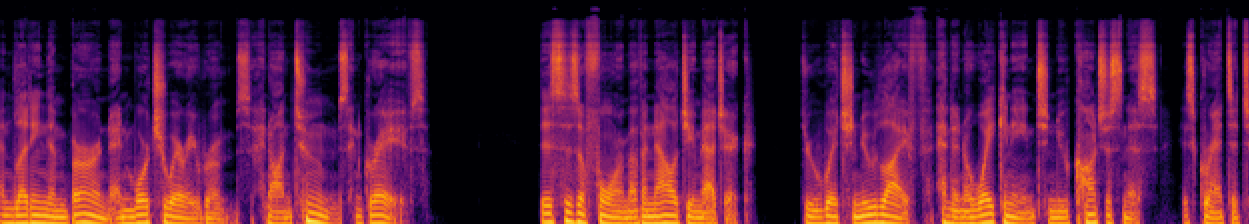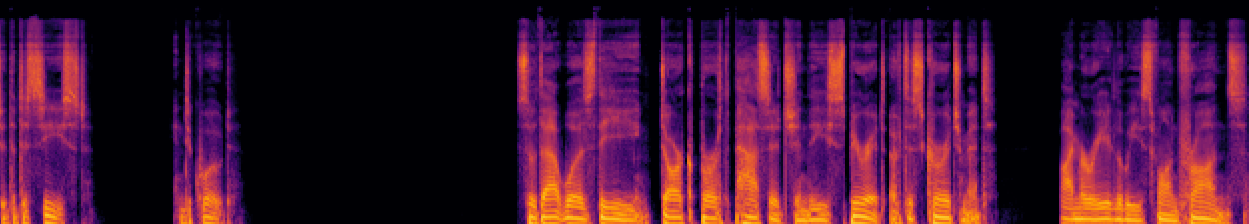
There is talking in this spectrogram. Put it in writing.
and letting them burn in mortuary rooms and on tombs and graves. This is a form of analogy magic through which new life and an awakening to new consciousness is granted to the deceased. End quote. So that was the Dark Birth Passage in the Spirit of Discouragement by Marie Louise von Franz.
